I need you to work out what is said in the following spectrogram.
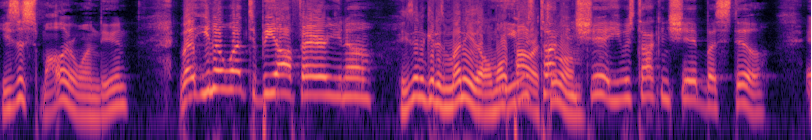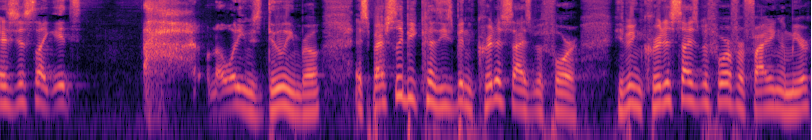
He's a smaller one, dude. But you know what? To be all fair, you know, He's going to get his money, though. More he power was to talking him. shit. He was talking shit, but still, it's just like it's. I don't know what he was doing, bro. Especially because he's been criticized before. He's been criticized before for fighting Amir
